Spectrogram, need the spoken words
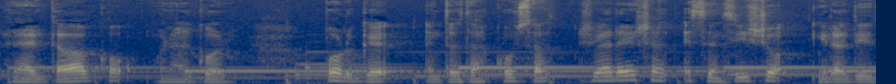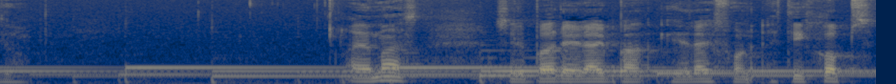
que la del tabaco o el alcohol, porque, entre otras cosas, llegar a ellas es sencillo y gratuito. Además, si el padre del iPad y del iPhone, Steve Jobs,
